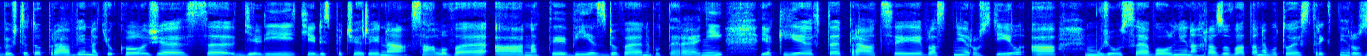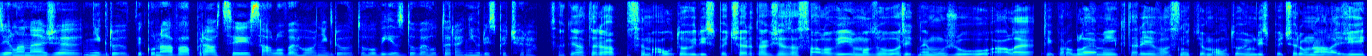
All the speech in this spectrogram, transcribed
Vy už jste to právě naťukl, že se dělí ti dispečeři na sálové a na ty výjezdové nebo terénní. Jaký jaký je v té práci vlastně rozdíl a můžou se volně nahrazovat, anebo to je striktně rozdělené, že někdo vykonává práci sálového a někdo toho výjezdového terénního dispečera? Tak já teda jsem autový dispečer, takže za sálový moc hovořit nemůžu, ale ty problémy, které vlastně k těm autovým dispečerům náleží,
